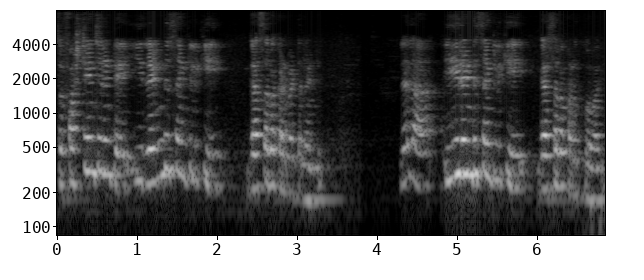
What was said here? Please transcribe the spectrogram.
సో ఫస్ట్ ఏం చేయాలంటే ఈ రెండు సంఖ్యలకి గసబ కనిపెట్టాలండి. లేదా ఈ రెండు సంఖ్యలకి గసబ కనుక్కోవాలి.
